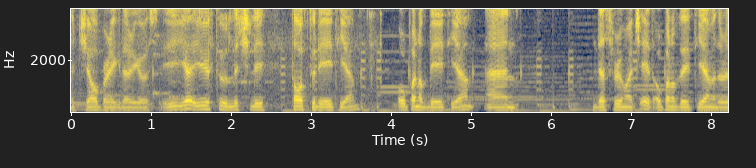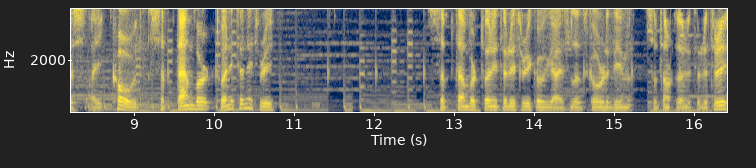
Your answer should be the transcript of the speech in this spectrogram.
a jailbreak, there you go. Yeah, you have to literally talk to the ATM open up the ATM and that's pretty much it. Open up the ATM and there's a code September 2023. September 2023 code guys. Let's go redeem September 2023.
